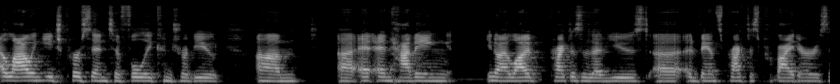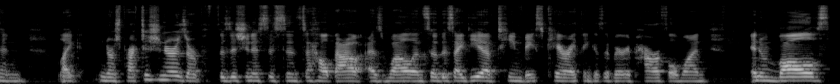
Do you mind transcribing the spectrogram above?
allowing each person to fully contribute um, uh, and, and, having, you know, a lot of practices I've used uh, advanced practice providers and like nurse practitioners or physician assistants to help out as well. And so this idea of team-based care, I think, is a very powerful one. It involves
